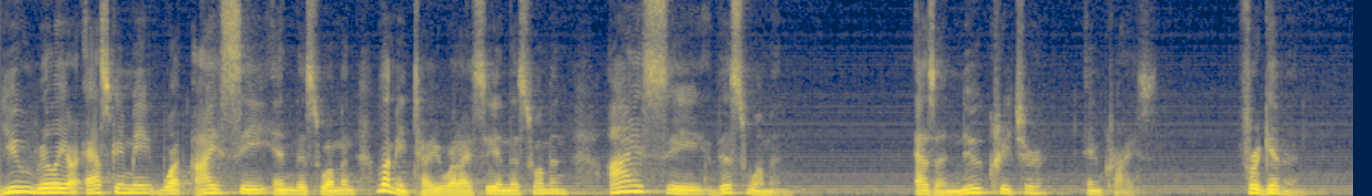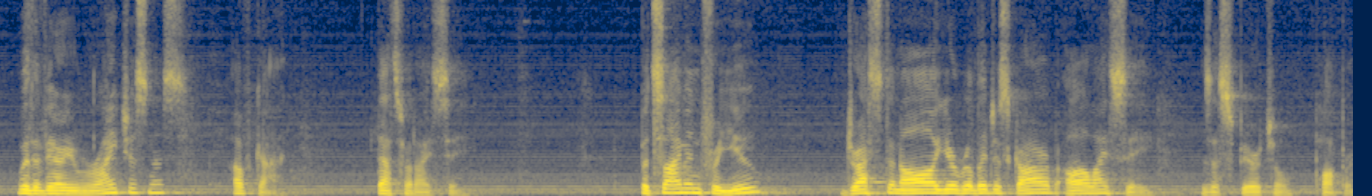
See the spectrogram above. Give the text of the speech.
you really are asking me what I see in this woman? Let me tell you what I see in this woman. I see this woman as a new creature in Christ, forgiven with the very righteousness of God. That's what I see. But Simon, for you, dressed in all your religious garb, all I see is a spiritual pauper.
